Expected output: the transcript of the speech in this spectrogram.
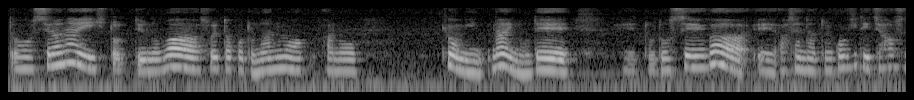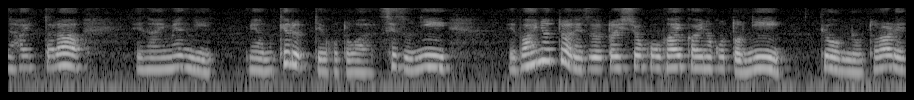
と知らない人っていうのはそういったこと何もあの興味ないので、えーと、土星が、えー、アセンダント横切って1ハウスに入ったらえ内面に目を向けるっていうことはせずにえ場合によってはねずっと一生こう外界のことに興味を取られ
